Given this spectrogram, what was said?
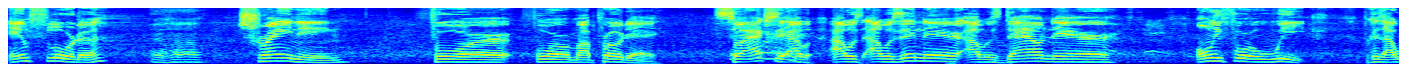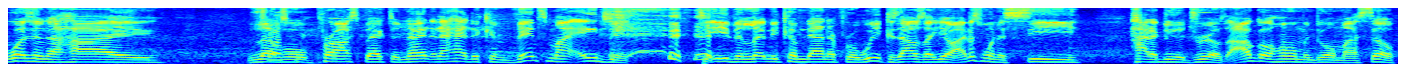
in Florida uh-huh. training for for my pro day. So actually, I, I was I was in there. I was down there only for a week because I wasn't a high level prospect or nothing, and I had to convince my agent to even let me come down there for a week because I was like, yo, I just want to see how to do the drills. I'll go home and do them myself.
